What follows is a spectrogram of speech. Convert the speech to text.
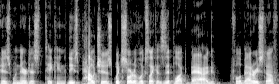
is when they're just taking these pouches, which sort of looks like a Ziploc bag full of battery stuff,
